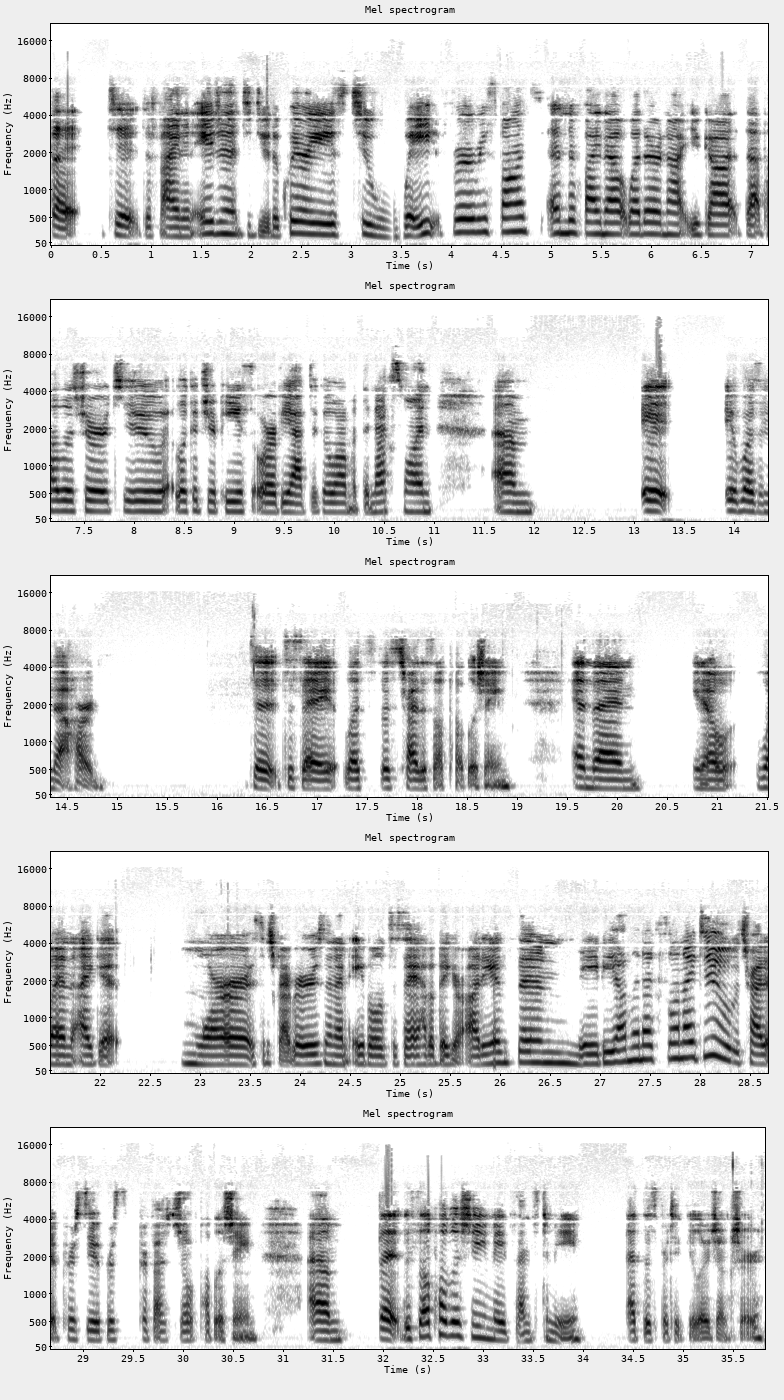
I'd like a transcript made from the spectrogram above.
But to, find an agent, to do the queries, to wait for a response, and to find out whether or not you got that publisher to look at your piece or if you have to go on with the next one. Um, it it wasn't that hard to to say let's let's try the self publishing, and then you know when I get more subscribers and I'm able to say I have a bigger audience, then maybe on the next one I do try to pursue professional publishing. Um, but the self publishing made sense to me at this particular juncture,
